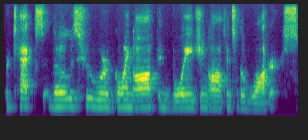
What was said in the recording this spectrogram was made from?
protects those who were going off and voyaging off into the waters.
